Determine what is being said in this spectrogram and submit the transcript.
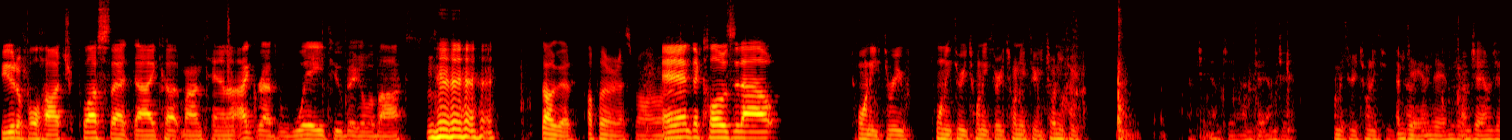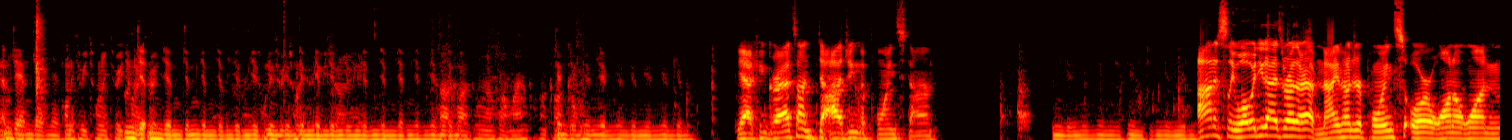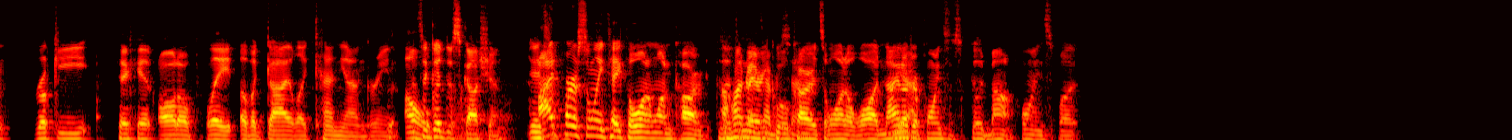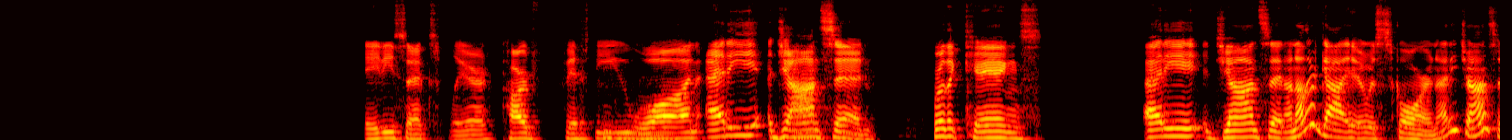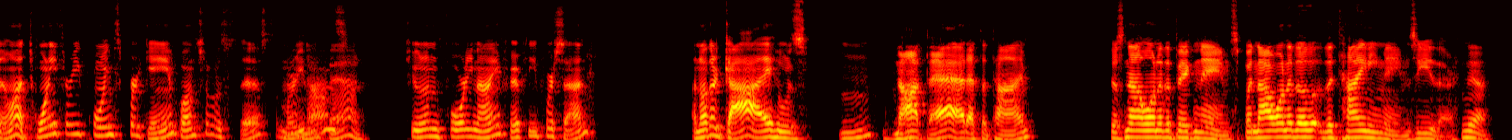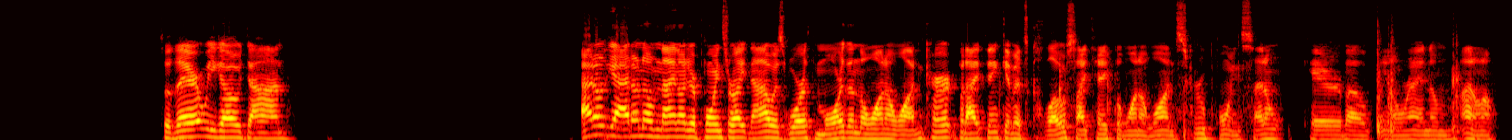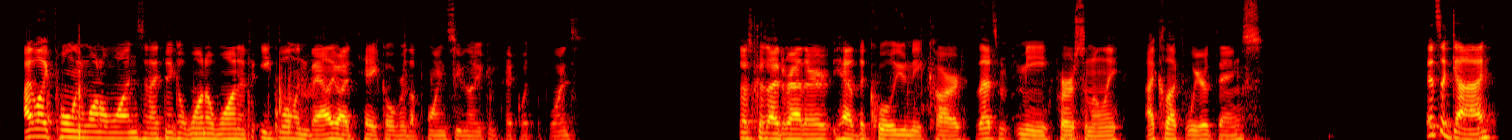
Beautiful Hutch, plus that die cut Montana. I grabbed way too big of a box. it's all good. I'll put it in a smaller one. And to close it out, 23, 23, 23, 23, 23. MJ, MJ, MJ, MJ. 23, 23, 23. MJ, MJ, MJ, MJ, MJ, MJ, MJ, 23, 23, 23. Yeah, congrats on dodging the points, Tom. Honestly, what would you guys rather have? 900 points or 101 rookie ticket auto plate of a guy like Kenyon Green? That's a good discussion. I'd personally take the 101 card because it's a very cool card. It's a 101. 900 points is a good amount of points, but Eighty-six Fleer card fifty-one Eddie Johnson for the Kings. Eddie Johnson, another guy who was scoring. Eddie Johnson, what, 23 points per game, bunch of assists, some rebounds, bad. shooting 49, 50%. Another guy who was Mhm. not bad at the time, just not one of the big names, but not one of the, the tiny names either. Yeah. So there we go, Don. I don't, yeah, I don't know if 900 points right now is worth more than the 101, Kurt, but I think if it's close, I take the 101. Screw points. I don't care about, you know, random, I don't know. I like pulling 101s, and I think a 101, if equal in value, I'd take over the points, even though you can pick with the points. Just because I'd rather have the cool, unique card. That's me personally. I collect weird things. It's a guy.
